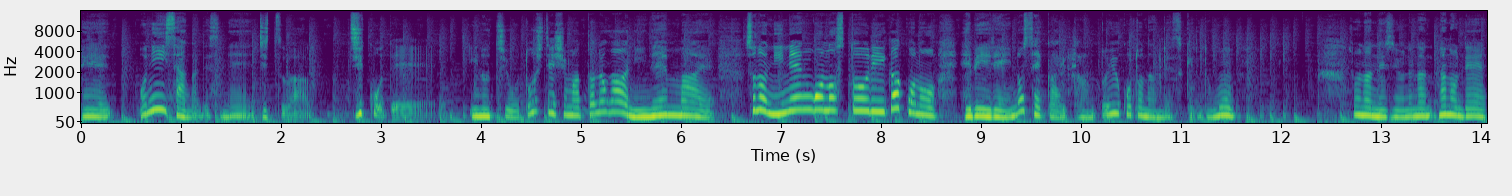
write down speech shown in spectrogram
えー、お兄さんがですね、実は事故で命を落としてしまったのが2年前。その2年後のストーリーがこのヘビーレインの世界観ということなんですけれども、そうなんですよね。な、なので、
